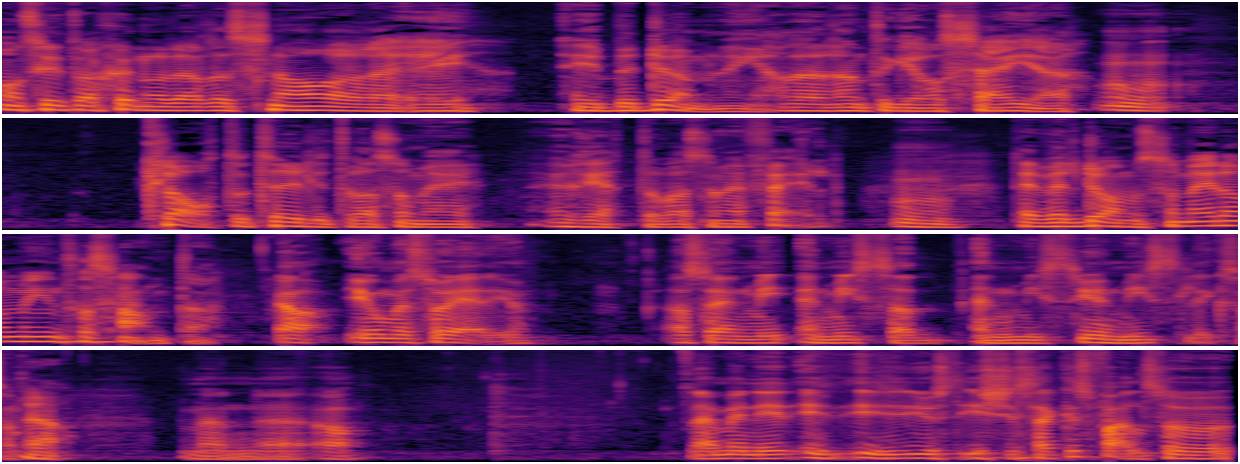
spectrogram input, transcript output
om situationer där det snarare är, är bedömningar, där det inte går att säga klart och tydligt vad som är rätt och vad som är fel. Det är väl de som är de intressanta. Ja, jo men så är det ju. Alltså en, en, missad, en miss är ju en miss liksom. Ja. Men eh, ja. Nej, men i, i i just Ishizakis fall så,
